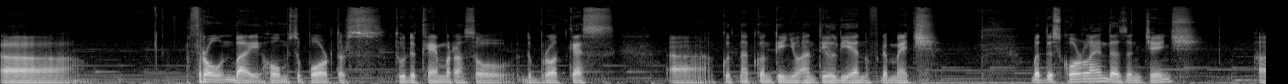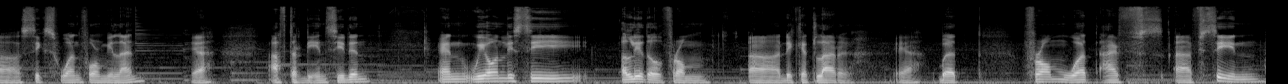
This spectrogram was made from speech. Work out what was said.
uh, thrown by home supporters to the camera, so the broadcast uh, could not continue until the end of the match. But the scoreline doesn't change. Uh, 6-1 for Milan. Yeah, after the incident, and we only see a little from uh, De. Yeah, but from what I've I've seen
